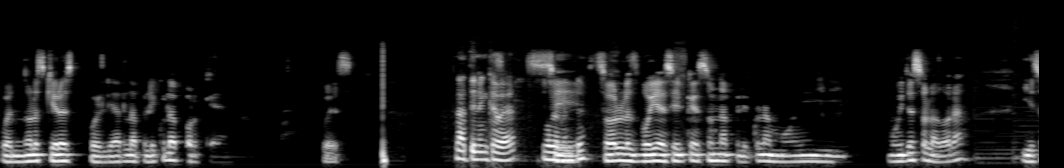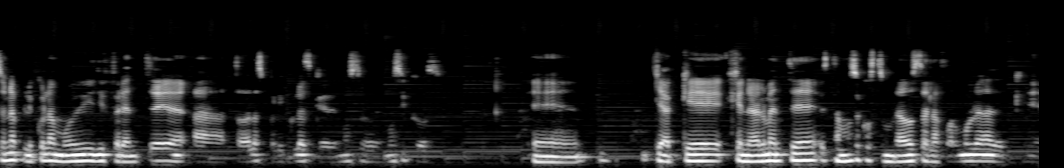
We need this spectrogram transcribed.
pues no les quiero spoilear la película porque, pues. La tienen que ver, obviamente. Solo les voy a decir que es una película muy, muy desoladora. Y es una película muy diferente a todas las películas que vemos sobre músicos. Eh, ya que generalmente estamos acostumbrados a la fórmula de que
